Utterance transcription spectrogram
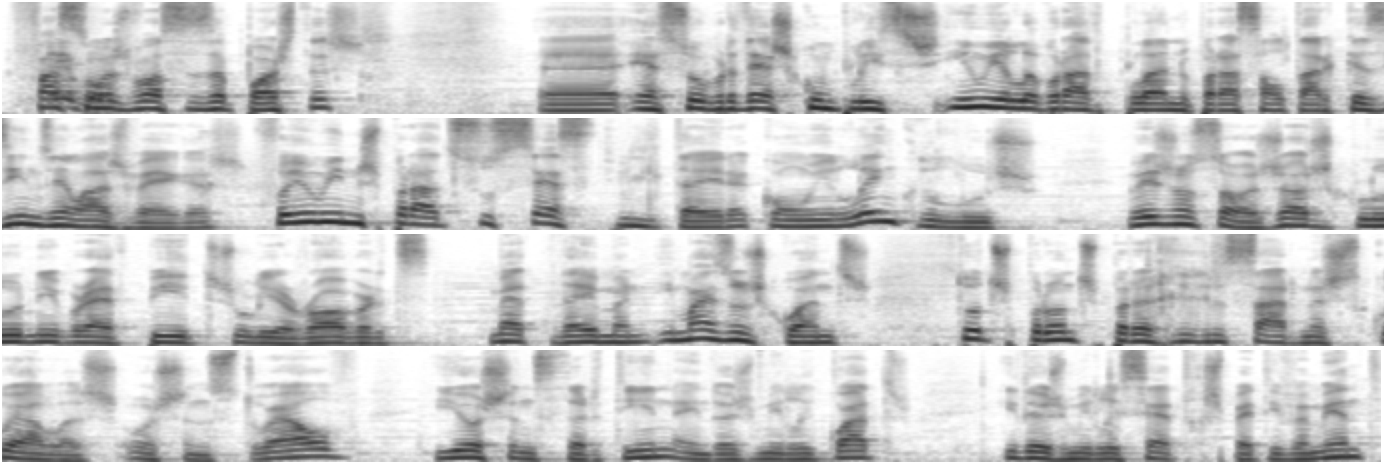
Façam É as vossas apostas. Uh, é sobre 10 cúmplices e um elaborado plano para assaltar casinos em Las Vegas. Foi um inesperado sucesso de bilheteira com um elenco de luxo. Vejam só, George Clooney, Brad Pitt, Julia Roberts, Matt Damon e mais uns quantos, todos prontos para regressar nas sequelas Ocean's 12 e Ocean's 13 em 2004 e 2007 respectivamente.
